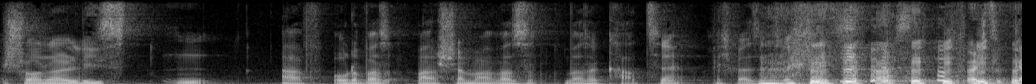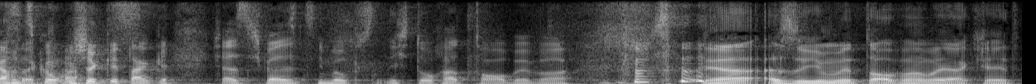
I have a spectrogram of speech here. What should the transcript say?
Journalisten, oder was, war scheinbar, was, was eine Katze? Ich weiß nicht. Weil so ganz komischer Gedanke. Scheiße, ich weiß jetzt nicht mehr, ob es nicht doch eine Taube war. Ja, also hier mit Tauben haben wir ja geredet.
